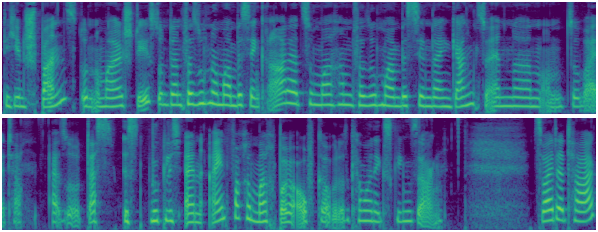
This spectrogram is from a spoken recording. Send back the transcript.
dich entspannst und normal stehst und dann versuch noch mal ein bisschen gerader zu machen, versuch mal ein bisschen deinen Gang zu ändern und so weiter. Also das ist wirklich eine einfache, machbare Aufgabe, da kann man nichts gegen sagen. Zweiter Tag,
